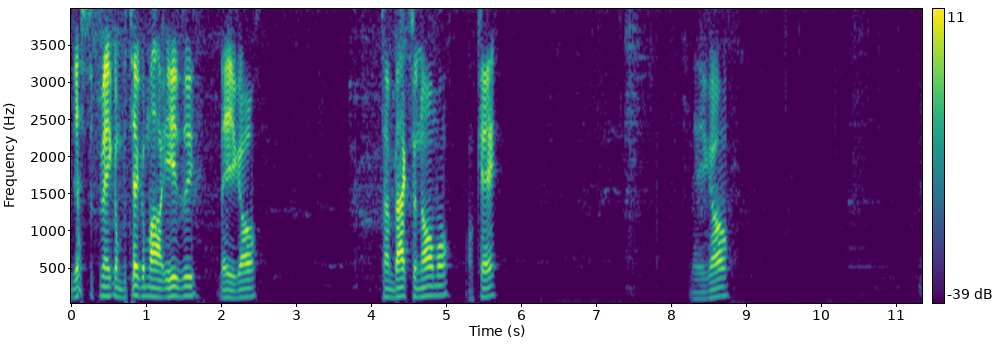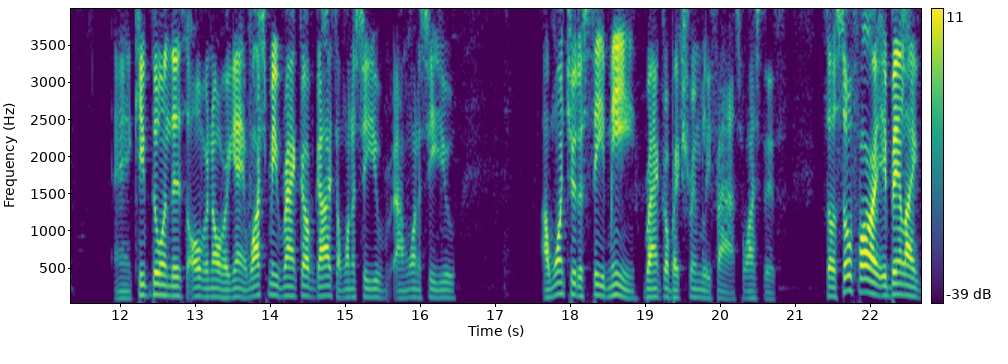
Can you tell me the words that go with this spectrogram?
Just to make them take them out easy. There you go. Turn back to normal. Okay. There you go. And keep doing this over and over again. Watch me rank up, guys. I want to see you. I want to see you. I want you to see me rank up extremely fast. Watch this. So, so far, it been like,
